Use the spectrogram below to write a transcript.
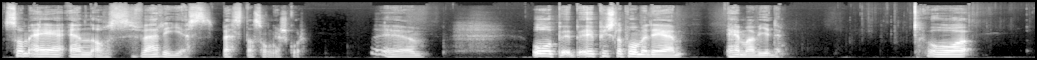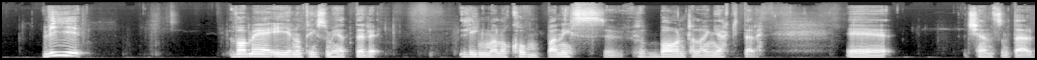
Som är en av Sveriges bästa sångerskor. Eh, och p- p- pysslar på med det hemma vid. Och vi var med i någonting som heter Lingman och Companys eh, barntalangjakter. Eh, känns sånt där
